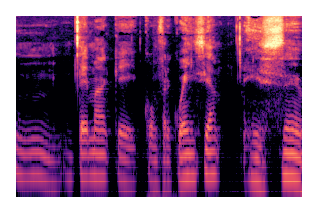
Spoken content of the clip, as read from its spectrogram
un tema que con frecuencia es... Eh,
